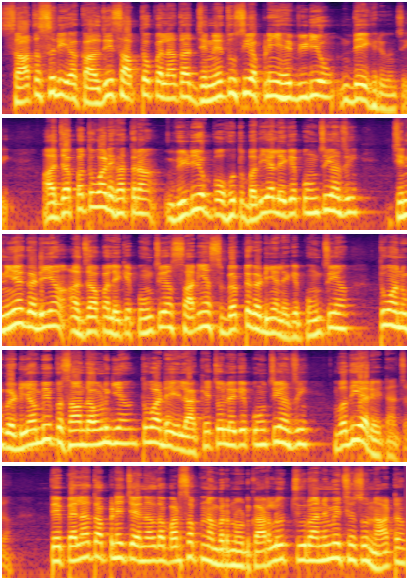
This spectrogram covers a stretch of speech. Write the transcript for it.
ਸਤਿ ਸ੍ਰੀ ਅਕਾਲ ਜੀ। ਸਭ ਤੋਂ ਪਹਿਲਾਂ ਤਾਂ ਜਿੰਨੇ ਤੁਸੀਂ ਆਪਣੀ ਇਹ ਵੀਡੀਓ ਦੇਖ ਰਹੇ ਹੋ ਜੀ, ਅੱਜ ਆਪਾਂ ਤੁਹਾਡੇ ਖਾਤਰਾਂ ਵੀਡੀਓ ਬਹੁਤ ਵਧੀਆ ਲੈ ਕੇ ਪਹੁੰਚੇ ਹਾਂ ਜੀ। ਜਿੰਨੀਆਂ ਗੱਡੀਆਂ ਅੱਜ ਆਪਾਂ ਲੈ ਕੇ ਪਹੁੰਚੇ ਹਾਂ, ਸਾਰੀਆਂ ਸਵਿਫਟ ਗੱਡੀਆਂ ਲੈ ਕੇ ਪਹੁੰਚੇ ਹਾਂ। ਤੁਹਾਨੂੰ ਗੱਡੀਆਂ ਵੀ ਪਸੰਦ ਆਉਣਗੀਆਂ, ਤੁਹਾਡੇ ਇਲਾਕੇ ਚੋਂ ਲੈ ਕੇ ਪਹੁੰਚੇ ਹਾਂ ਜੀ, ਵਧੀਆ ਰੇਟਾਂ 'ਚ। ਤੇ ਪਹਿਲਾਂ ਤਾਂ ਆਪਣੇ ਚੈਨਲ ਦਾ WhatsApp ਨੰਬਰ ਨੋਟ ਕਰ ਲਓ 94659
